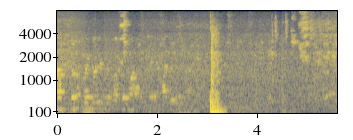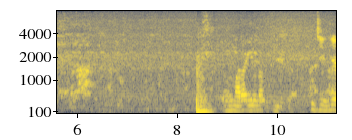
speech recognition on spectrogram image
हमारा ये वाला क्वेश्चन जी ये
